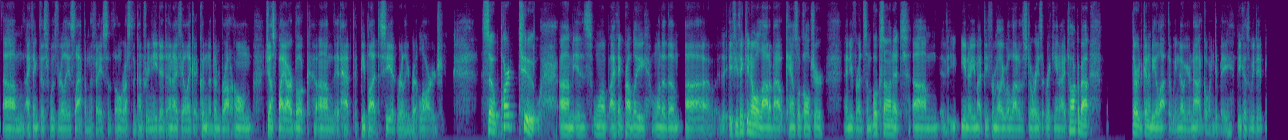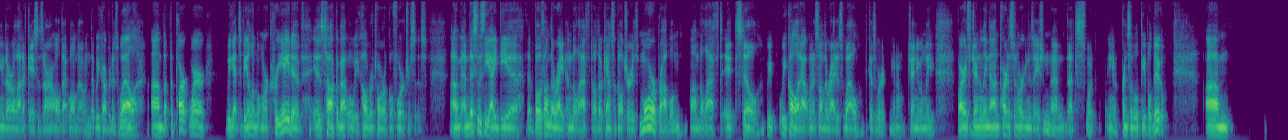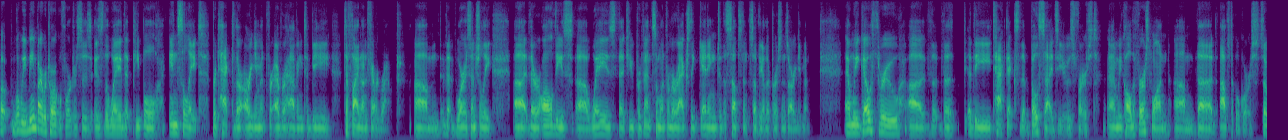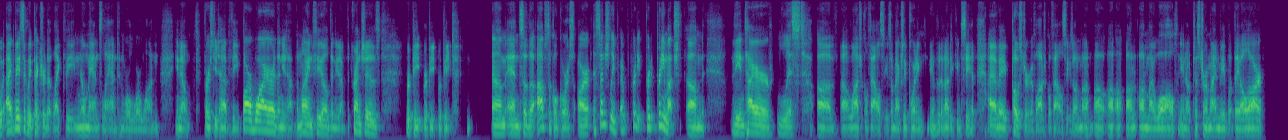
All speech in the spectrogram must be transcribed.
Um, I think this was really a slap in the face that the whole rest of the country needed, and I feel like it couldn't have been brought home just by our book. Um, it had to, people had to see it really writ large. So part two um, is one, I think probably one of the uh, if you think you know a lot about cancel culture and you've read some books on it, um, you know you might be familiar with a lot of the stories that Rikki and I talk about. There are going to be a lot that we know you're not going to be because we did. You know, there are a lot of cases that aren't all that well known that we covered as well. Um, but the part where we get to be a little bit more creative is talk about what we call rhetorical fortresses. Um, and this is the idea that both on the right and the left, although cancel culture is more a problem on the left, it still we we call it out when it's on the right as well because we're you know genuinely FIRE is a generally nonpartisan organization, and that's what you know principled people do. Um, but what we mean by rhetorical fortresses is the way that people insulate, protect their argument for ever having to be to fight on fair ground um, that where essentially uh, there are all these uh, ways that you prevent someone from ever actually getting to the substance of the other person's argument. And we go through uh, the, the the tactics that both sides use first, and we call the first one um, the obstacle course. So I basically pictured it like the no man's land in World War One. You know, first you'd have the barbed wire, then you'd have the minefield, then you'd have the trenches. Repeat, repeat, repeat. Um, and so the obstacle course are essentially uh, pretty pretty, pretty much um, the entire list of uh, logical fallacies. I'm actually pointing into that. You can see it. I have a poster of logical fallacies on on on, on my wall. You know, just to remind me of what they all are.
